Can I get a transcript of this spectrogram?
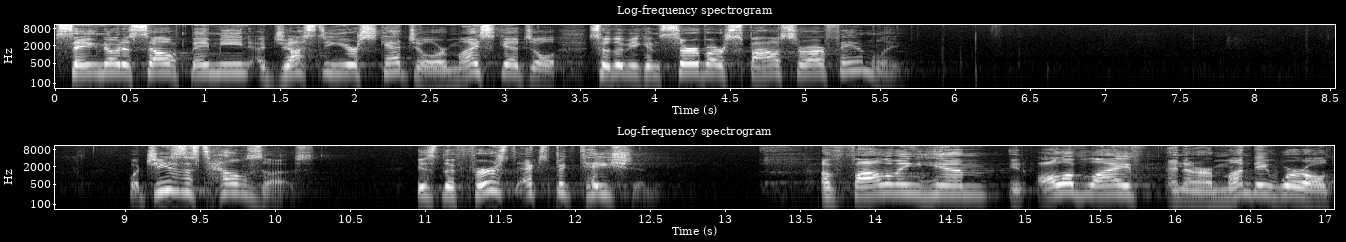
Saying no to self may mean adjusting your schedule or my schedule so that we can serve our spouse or our family. What Jesus tells us is the first expectation of following him in all of life and in our Monday world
